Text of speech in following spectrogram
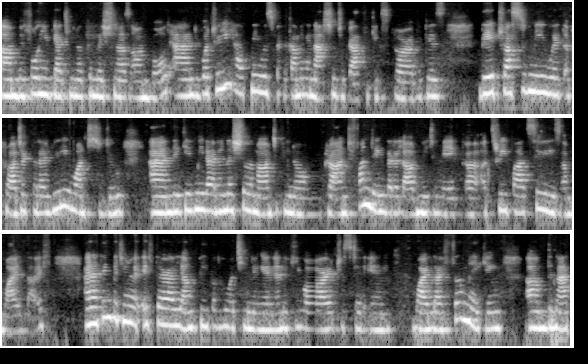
um, before you get, you know, commissioners on board. And what really helped me was becoming a National Geographic Explorer because they trusted me with a project that I really wanted to do. And they gave me that initial amount of, you know, grant funding that allowed me to make a, a three-part series on wildlife. And I think that, you know, if there are young people who are tuning in and if you are interested in wildlife filmmaking, um, the Nat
